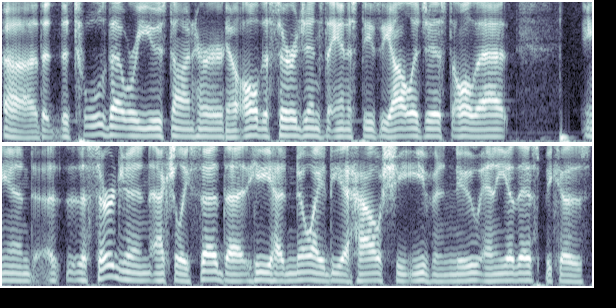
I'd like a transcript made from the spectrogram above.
uh, the, the tools that were used on her you know, all the surgeons the anesthesiologist all that. And uh, the surgeon actually said that he had no idea how she even knew any of this because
